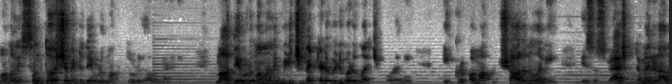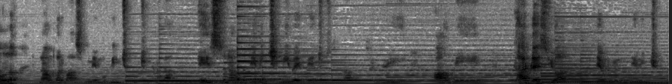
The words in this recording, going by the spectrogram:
మమ్మల్ని సంతోషపెట్టు దేవుడు మాకు తోడుగా ఉన్నాడని. మా దేవుడు మమ్మల్ని విడిచిపెట్టడు విడివడు మర్చిపోడని ఈ కృప మాకు చాలును అని యేసు శ్రేష్టమైన నామంలో నవంబర్ మాసం మేము ముగించుకుంటున్నాగా యేసు నామం దీవించి మీ వైపే చూస్తున్నాము తండ్రి. ఆమె గాడ్ బ్లెస్ యు ఆల్. దేవుడు మిమ్మల్ని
